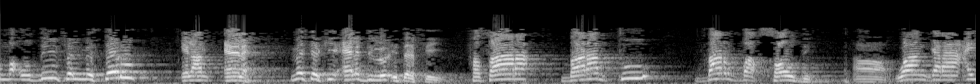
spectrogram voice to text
uma udiifa almasdaru ila aala masderkii aaladii loo idaafeeyey fa saara darabtu darba sawdin waan garaacay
